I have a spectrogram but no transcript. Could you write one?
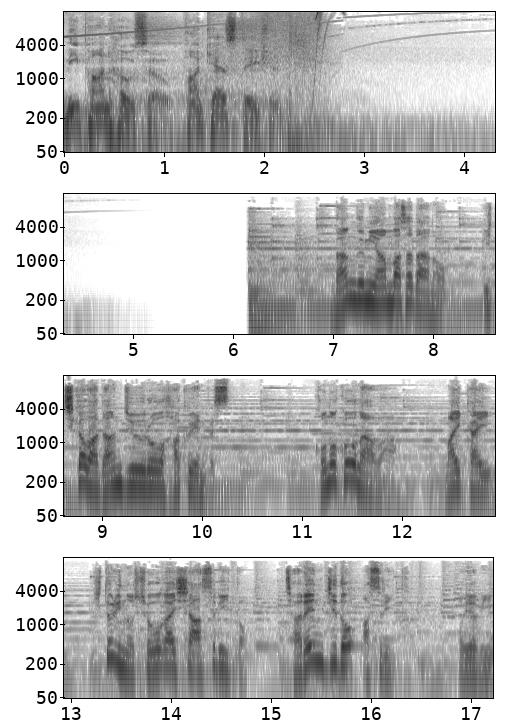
Nippon Hoso Podcast Station. 番組アンバサダーの市川團十郎白猿です。このコーナーは毎回一人の障害者アスリートチャレンジドアスリートおよび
